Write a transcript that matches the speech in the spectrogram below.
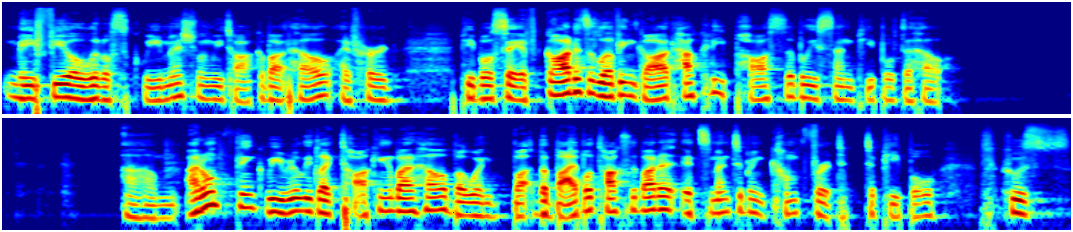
may feel a little squeamish when we talk about hell. I've heard people say, if God is a loving God, how could he possibly send people to hell? Um, I don't think we really like talking about hell, but when the Bible talks about it, it's meant to bring comfort to people who's,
